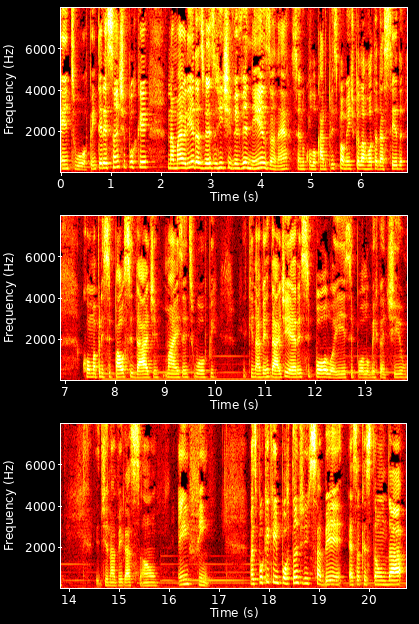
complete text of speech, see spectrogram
Antwerp. É interessante porque na maioria das vezes a gente vê Veneza, né, sendo colocado principalmente pela Rota da Seda como a principal cidade, mas Antwerp, que na verdade era esse polo aí, esse polo mercantil de navegação, enfim. Mas por que, que é importante a gente saber essa questão da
